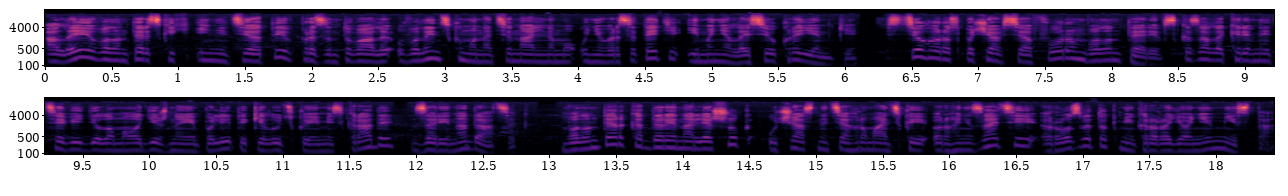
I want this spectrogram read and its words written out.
Алею волонтерських ініціатив презентували у Волинському національному університеті імені Лесі Українки. З цього розпочався форум волонтерів, сказала керівниця відділу молодіжної політики Луцької міськради Заріна Дацик. Волонтерка Дарина Ляшук, учасниця громадської організації Розвиток мікрорайонів міста,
